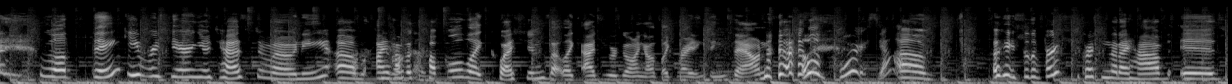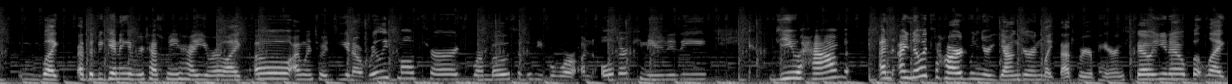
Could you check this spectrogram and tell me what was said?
well, thank you for sharing your testimony. Um, I have a couple like questions that like as you were going, I was like writing things down. oh, of course, yeah. um, okay, so the first question that I have is like at the beginning of your testimony, how you were like, oh, I went to a you know really small church where most of the people were an older community. Do you have? And I know it's hard when you're younger and like that's where your parents go, you know. But like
